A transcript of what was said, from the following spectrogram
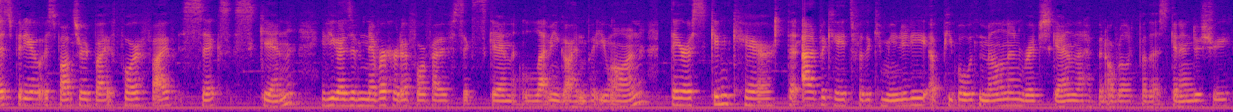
This video is sponsored by 456 Skin. If you guys have never heard of 456 Skin, let me go ahead and put you on. They are a skincare that advocates for the community of people with melanin-rich skin that have been overlooked by the skin industry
